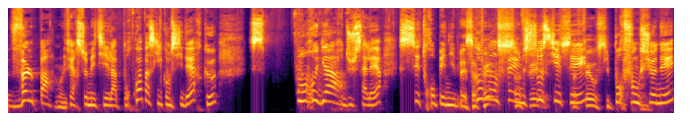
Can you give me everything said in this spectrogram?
veulent pas oui. faire ce métier-là. Pourquoi? Parce qu'ils considèrent que en regard du salaire, c'est trop pénible. Comment fait, fait une fait, société pour fonctionner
